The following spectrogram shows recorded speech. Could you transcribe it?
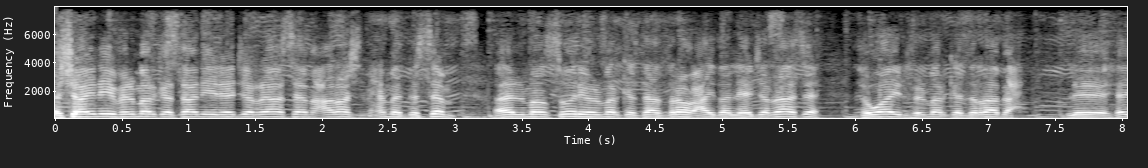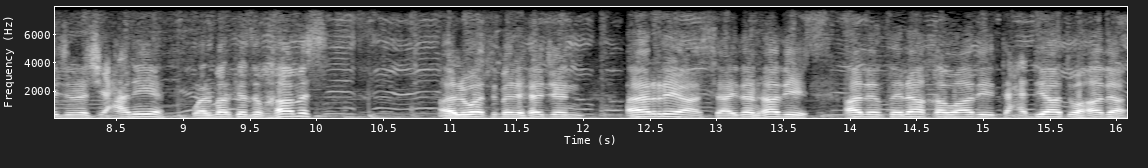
الشايني في المركز الثاني لهجر راسه مع راشد محمد بسم المنصوري والمركز الثالث روعه أيضا لهجر راسه هوايل في المركز الرابع لهجن الشيحانية والمركز الخامس الوثب لهجن الرئاسه اذا هذه الانطلاقة وهذه التحديات وهذا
